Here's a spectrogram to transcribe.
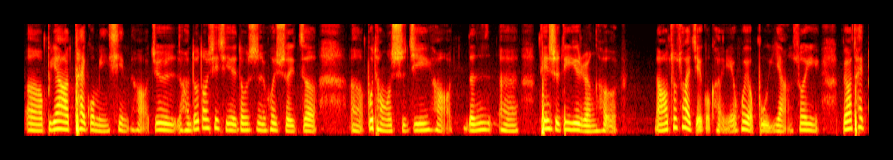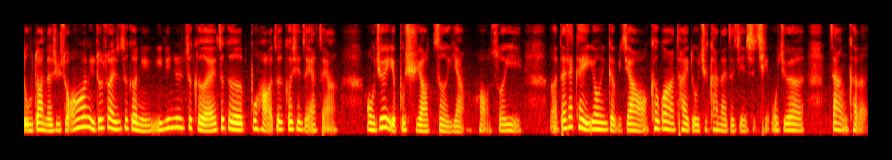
呃不要太过迷信哈，就是很多东西其实都是会随着呃不同的时机哈，人呃天时地利人和。然后做出来结果可能也会有不一样，所以不要太独断的去说哦，你做出来是这个，你一定就是这个，诶，这个不好，这个个性怎样怎样，我觉得也不需要这样哈。所以呃，大家可以用一个比较客观的态度去看待这件事情，我觉得这样可能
